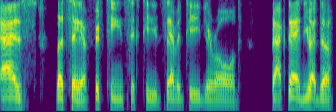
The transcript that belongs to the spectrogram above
as let's say a 15 16 17 year old back then you had to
